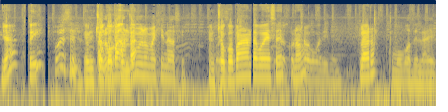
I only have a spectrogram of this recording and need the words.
¿Ya? Sí. Puede ser. Un chocopanda. Yo me lo imagino así. Un chocopanda puede ser, ¿no? Como, tiene- Claro. como voz de la E.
